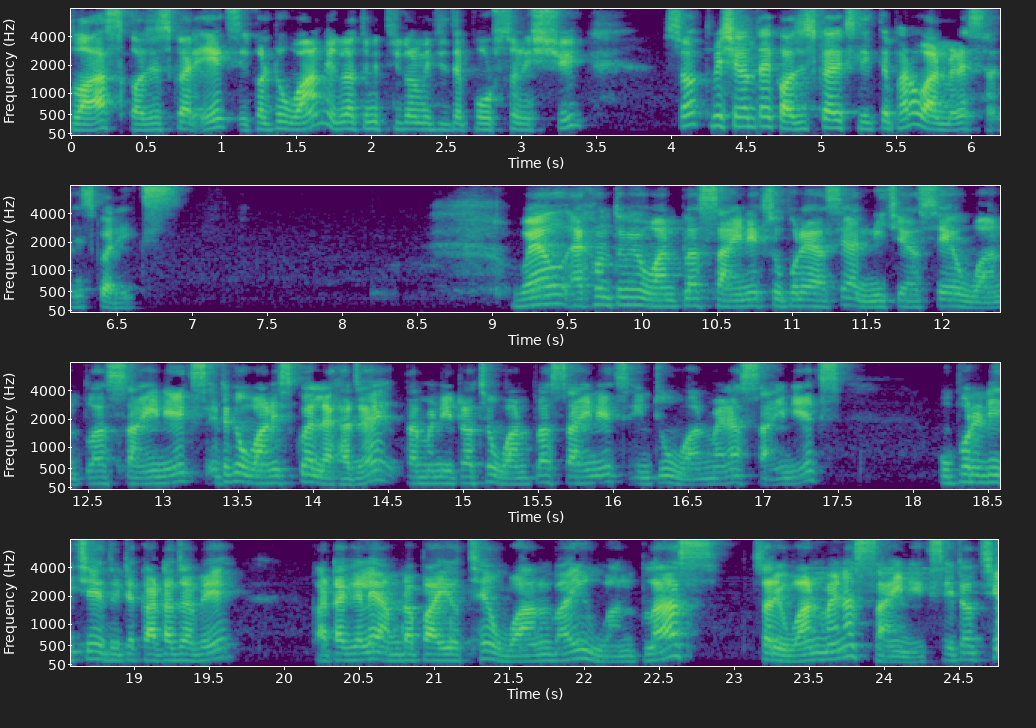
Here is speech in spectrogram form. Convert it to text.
plus cos square x equal to one এগুলো তুমি ত্রিকোণমিতিতে পড়ছো নিশ্চয়ই। সো তুমি সেখান থেকে কজ স্কোয়ার এক্স লিখতে পারো one minus sine square x well এখন তুমি ওয়ান প্লাস সাইন এক্স উপরে আছে আর নিচে আছে ওয়ান প্লাস সাইন এক্স এটাকে ওয়ান স্কোয়ার লেখা যায়, তার মানে এটা হচ্ছে one plus sine x into one minus sine x উপরে নিচে দুইটা কাটা যাবে, কাটা গেলে আমরা পাই হচ্ছে one by one plus sorry one minus sine x এটা হচ্ছে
